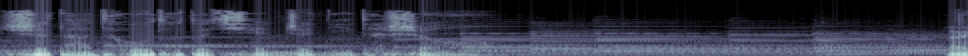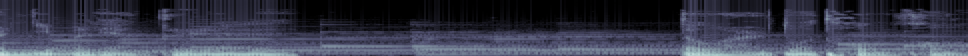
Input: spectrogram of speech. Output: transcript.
是他偷偷的牵着你的手，而你们两个人。都耳朵通红。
